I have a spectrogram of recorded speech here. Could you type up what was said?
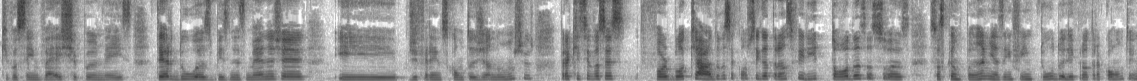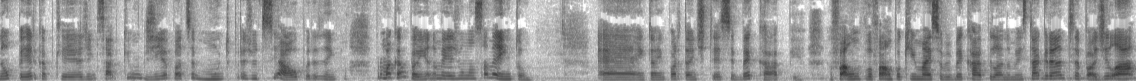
que você investe por mês, ter duas business manager e diferentes contas de anúncios, para que se você for bloqueado, você consiga transferir todas as suas, suas campanhas, enfim, tudo ali para outra conta e não perca, porque a gente sabe que um dia pode ser muito prejudicial, por exemplo, para uma campanha no meio de um lançamento. É, então é importante ter esse backup. Eu falo, vou falar um pouquinho mais sobre backup lá no meu Instagram, você pode ir lá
